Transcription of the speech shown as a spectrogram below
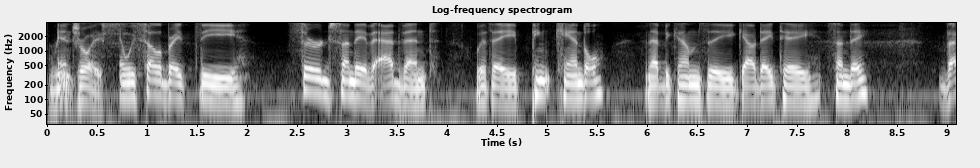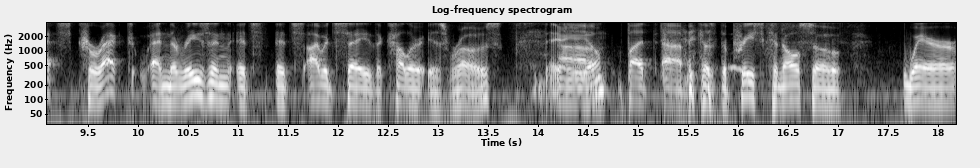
And- Rejoice. And, we celebrate the third Sunday of Advent with a pink candle, and that becomes the Gaudete Sunday. That's correct, and the reason it's it's I would say the color is rose. There you Um, go. But uh, because the priest can also wear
